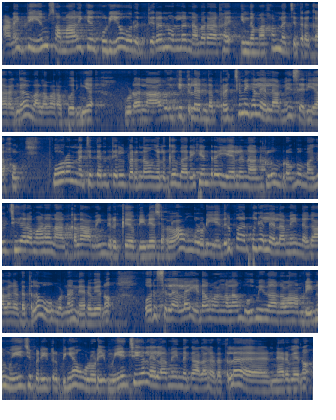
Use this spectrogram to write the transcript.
அனைத்தையும் சமாளிக்கக்கூடிய ஒரு திறனுள்ள நபராக இந்த மகம் நட்சத்திரக்காரங்க வள வர போகிறீங்க உடல் ஆரோக்கியத்தில் இருந்த பிரச்சனைகள் எல்லாமே சரியாகும். பூரம் நட்சத்திரத்தில் பிறந்தவங்களுக்கு வருகின்ற ஏழு நாட்களும் ரொம்ப மகிழ்ச்சிகரமான நாட்களாக அமைந்திருக்கு அப்படின்னே சொல்லலாம். உங்களுடைய எதிர்பார்ப்புகள் எல்லாமே இந்த காலகட்டத்தில் ஒவ்வொன்றா நிறைவேறும். ஒரு சிலர்லாம் இடம் வாங்கலாம் பூமி வாங்கலாம் அப்படின்னு முயற்சி பண்ணிகிட்டு இருப்பீங்க. உங்களுடைய முயற்சிகள் எல்லாமே இந்த காலகட்டத்தில் நிறைவேறும்.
